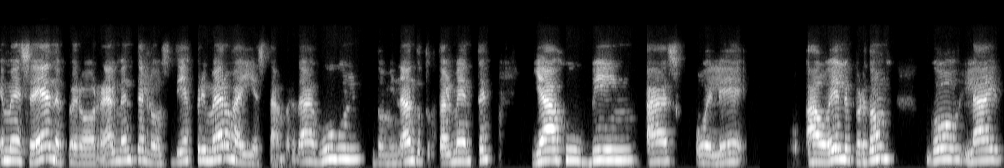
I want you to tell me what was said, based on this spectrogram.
MSN, pero realmente los 10 primeros ahí están, ¿verdad? Google dominando totalmente Yahoo, Bing, Ask, OL, AOL, perdón, Go, Live,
